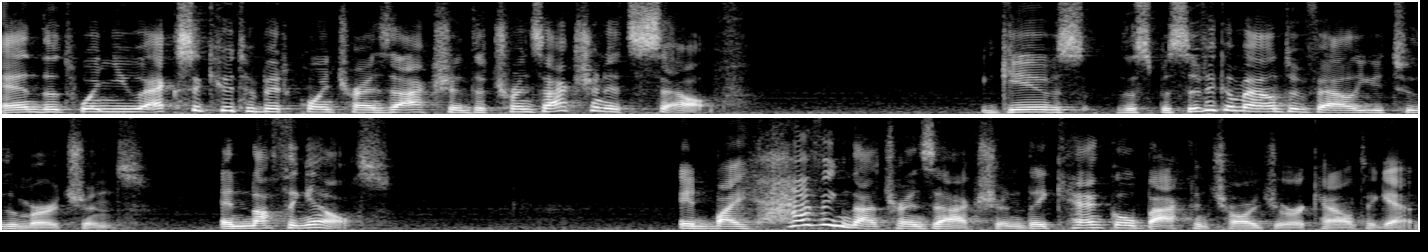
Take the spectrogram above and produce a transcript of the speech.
and that when you execute a Bitcoin transaction, the transaction itself gives the specific amount of value to the merchant and nothing else. And by having that transaction, they can't go back and charge your account again.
